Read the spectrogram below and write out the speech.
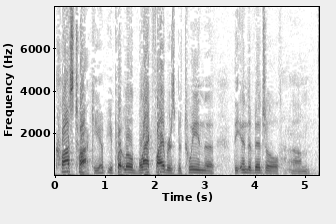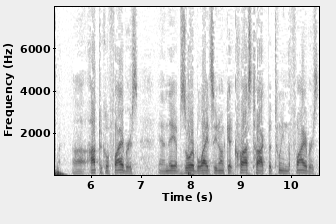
crosstalk. You, you put little black fibers between the, the individual um, uh, optical fibers and they absorb light so you don't get crosstalk between the fibers.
